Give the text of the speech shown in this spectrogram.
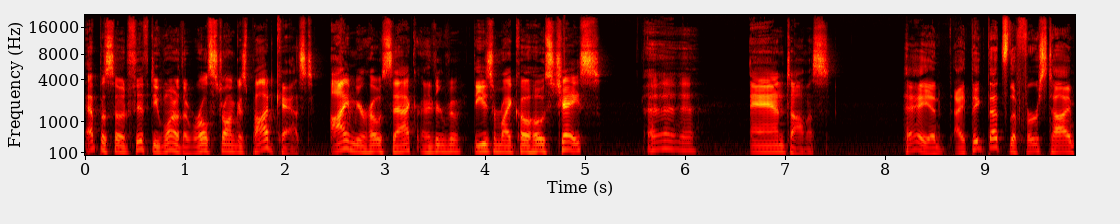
Episode 51 of the World's Strongest Podcast. I'm your host, Zach. These are my co hosts, Chase Uh, and Thomas. Hey, and I think that's the first time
